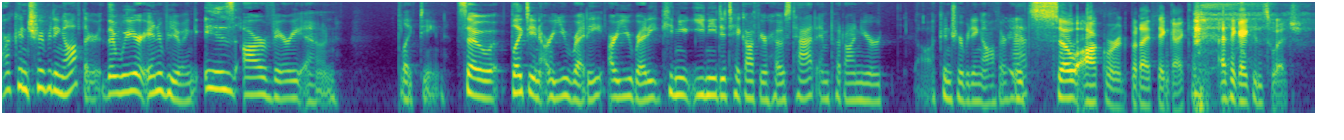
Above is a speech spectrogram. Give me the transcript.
our contributing author that we are interviewing is our very own Blake Dean. So, Blake Dean, are you ready? Are you ready? Can you you need to take off your host hat and put on your uh, contributing author hat? It's so awkward, but I think I can. I think I can switch.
